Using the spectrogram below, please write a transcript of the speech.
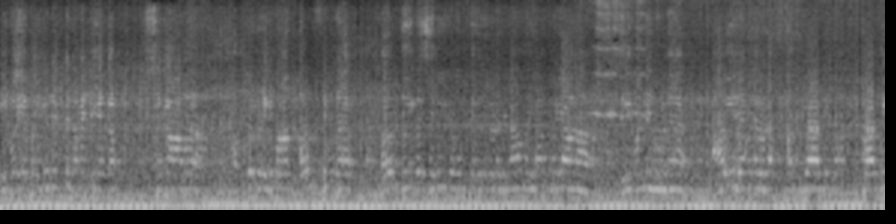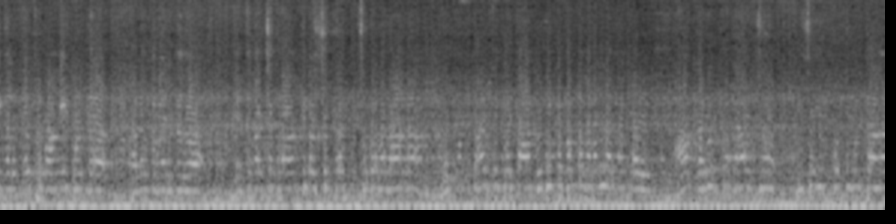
ഡിവൈഎഫ് യൂണിറ്റ് കമ്മിറ്റി അംഗം സഖാവ് അബ്ദുൾ റഹ്മാൻ ഔഫിന്റെ ഭൗതിക ശരീരവും വിരാമയാത്രയാണ് ഈ മണ്ണിലൂടെ ആയിരങ്ങളുടെ അധ്യാപിക വാദികൾ ഏറ്റുവാങ്ങിക്കൊണ്ട് കടന്നു വരുന്നത്. രക്തപക്ഷക്രാന്തിക സുപ്രമനാണ് ഒന്നും താഴ്ത്തിപ്പെട്ട കുതിക്കപ്പെട്ടവരല്ല ഞങ്ങൾ. ആ കറുത്ത കാഴ്ച വിഷയിൽ കൊത്തിനിൽക്കാൻ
